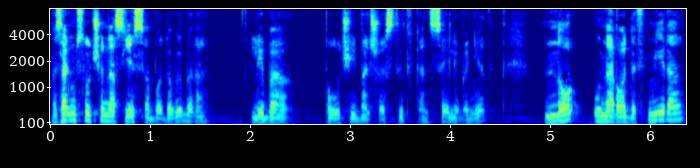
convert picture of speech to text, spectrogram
Во всяком случае, у нас есть свобода выбора, либо получить большой стыд в конце, либо нет. Но у народов мира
